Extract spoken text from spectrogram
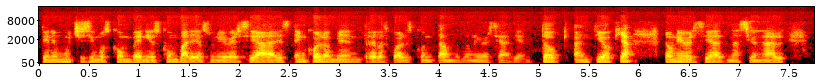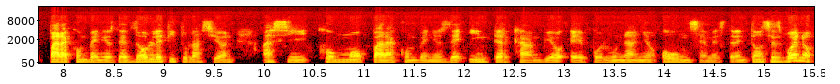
tiene muchísimos convenios con varias universidades en Colombia, entre las cuales contamos la Universidad de Antioquia, la Universidad Nacional, para convenios de doble titulación, así como para convenios de intercambio eh, por un año o un semestre. Entonces, bueno,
